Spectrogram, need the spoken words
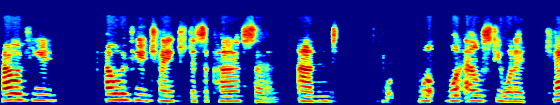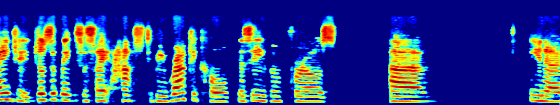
How have you how have you changed as a person? And what what else do you want to change? It doesn't mean to say it has to be radical, because even for us, um, you know,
